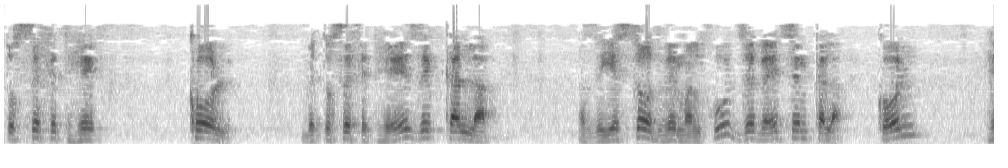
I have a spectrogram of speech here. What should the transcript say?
תוספת ה', כל בתוספת ה' זה קלה. אז זה יסוד ומלכות זה בעצם קלה, כל ה'.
